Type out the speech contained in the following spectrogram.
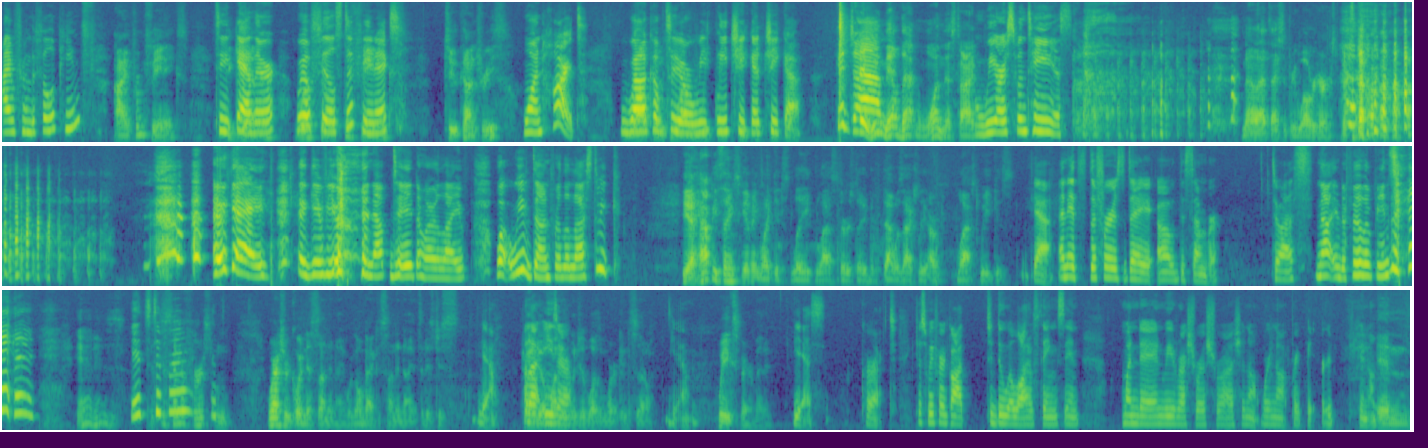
I'm from the Philippines. I'm from Phoenix. Together, Together, we'll we're fill the Phoenix. Phoenix. Two countries. One heart. Welcome, Welcome to, to our weekly weekly Chica Chica Chica. Good Hey, job. we nailed that in one this time. we are spontaneous. No, that's actually pretty well rehearsed. Okay, I give you an update of our life, what we've done for the last week. yeah, happy Thanksgiving. Like it's late last Thursday, but that was actually our last week. Is Yeah, and it's the first day of December to us, not in the Philippines. yeah, it is. it's It's December first. We're actually recording this Sunday night. We're going back to Sunday nights, and it's just Yeah, a lot to do it easier. Monday, which just wasn't working. So Yeah, we experimented. Yes, correct. Because we forgot to do a lot of things in one day, and we rush, rush, rush, and not, we're not prepared. You know. and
